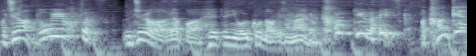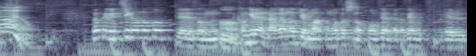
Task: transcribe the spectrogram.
あ、違うの？どういうことですか？うちらがやっぱ閉店に追い込んだわけじゃないの関係ないですか？あ、関係ないの？なんかうちが残って、その、うん関係ない長野県松本市のホームセンターが全部潰れる、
